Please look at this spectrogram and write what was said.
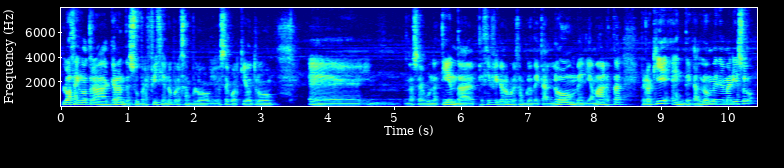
lo hacen otras grandes superficies, ¿no? Por ejemplo, yo sé, cualquier otro eh, no sé, alguna tienda específica, ¿no? Por ejemplo, Decathlon, Mediamar, tal. Pero aquí en Decathlon, Mediamar y eso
